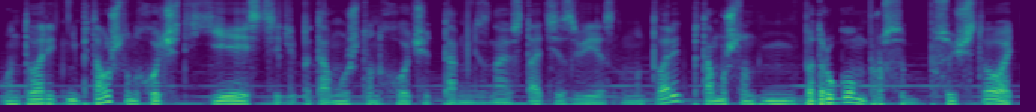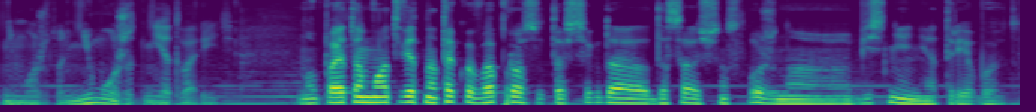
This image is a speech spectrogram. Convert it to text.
Он творит не потому, что он хочет есть, или потому, что он хочет, там, не знаю, стать известным. Он творит, потому что он по-другому просто существовать не может. Он не может не творить. Ну, поэтому ответ на такой вопрос это всегда достаточно сложно объяснение требует.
